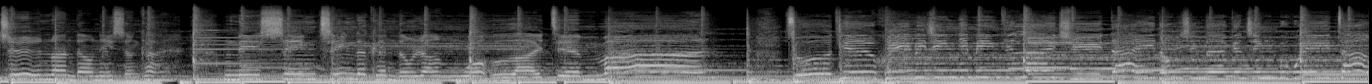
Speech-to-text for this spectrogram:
直暖到你想开，你心情的坑洞让我来填满。昨天会被今天明天来取代，动心的感情不会太。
